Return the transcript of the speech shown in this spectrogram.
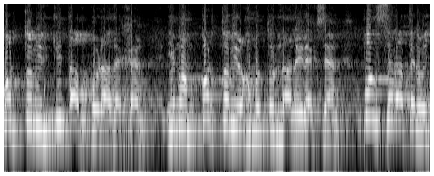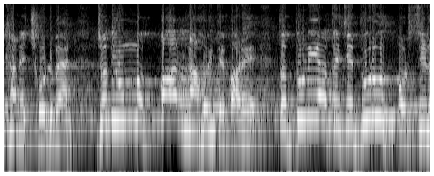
কর্তবীর কিতাব পড়া দেখেন, ইমাম কর্তবী রহমতুল্লাহ আলী লেখছেন পুলসেরাতের ওইখানে ছুটবেন। যদি উম্মত পার না হইতে পারে, তো দুনিয়াতে যে দুরুদ পড়ছিল,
